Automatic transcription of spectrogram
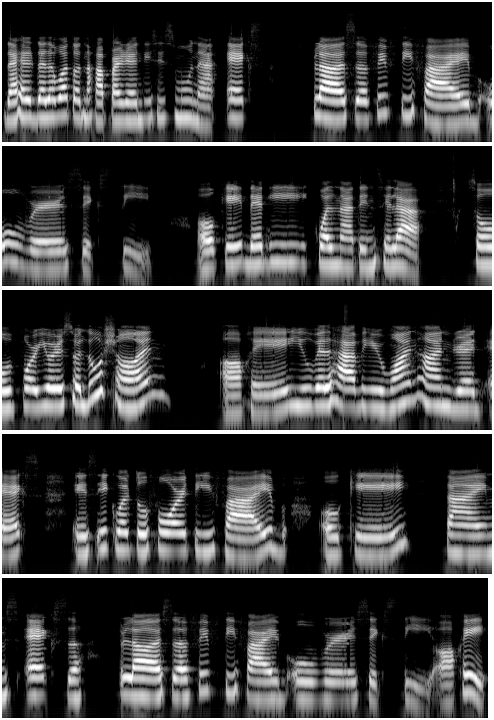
dahil dalawa to naka-parenthesis muna, x plus 55 over 60. Okay, then i-equal natin sila. So, for your solution, okay, you will have here 100x is equal to 45, okay, times x plus 55 uh, over 60. Okay.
